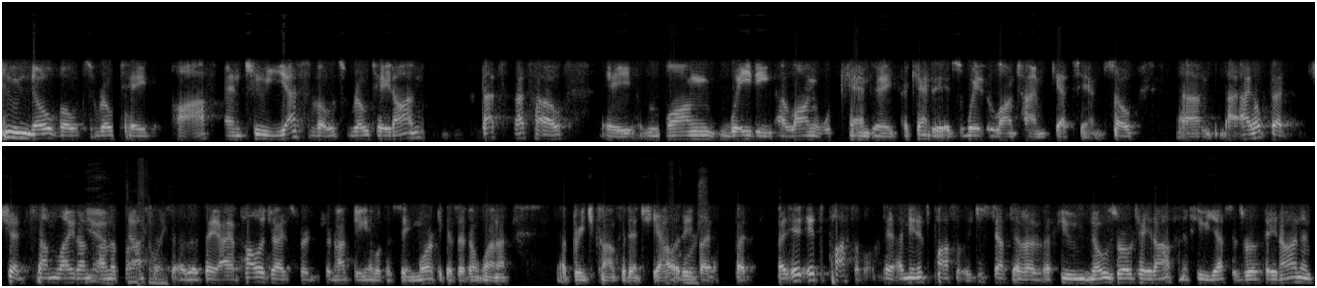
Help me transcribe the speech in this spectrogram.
two no votes rotate off, and two yes votes rotate on, that's that's how a long waiting, a long candidate, a candidate has waited a long time gets in. So um, I hope that shed some light on, yeah, on the process. As I say, I apologize for, for not being able to say more because I don't want to uh, breach confidentiality, but but but it, it's possible. I mean, it's possible. You just have to have a, a few no's rotate off and a few yeses rotate on, and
